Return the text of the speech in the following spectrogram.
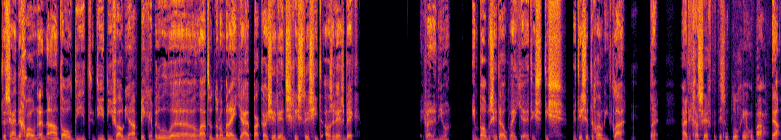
er zijn er gewoon een aantal die het, die het niveau niet aanpikken. Ik bedoel, laten we er nog maar eentje uitpakken. Als je Rens gisteren ziet als rechtsback. Ik weet het niet hoor. In balbezit ook, weet je. Het is het, is, het, is het er gewoon niet. Klaar. Heitinga zegt het is een ploeg in opbouw. Ja.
